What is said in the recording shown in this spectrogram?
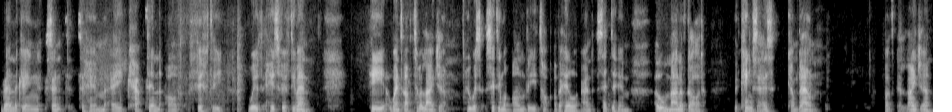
Then the king sent to him a captain of fifty with his fifty men. He went up to Elijah, who was sitting on the top of a hill, and said to him, O man of God, the king says, Come down. But Elijah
